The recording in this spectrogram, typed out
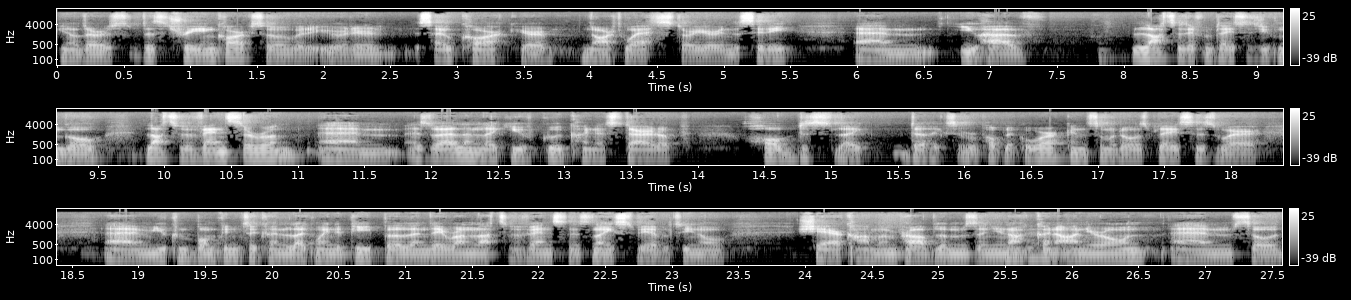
you know there's there's tree in Cork. So whether you're South Cork, you're Northwest, or you're in the city, um, you have lots of different places you can go. Lots of events are run um, as well, and like you've good kind of startup hubs like the likes of Republic of Work and some of those places where um, you can bump into kind of like-minded people, and they run lots of events, and it's nice to be able to you know share common problems, and you're not kind of on your own. Um, so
